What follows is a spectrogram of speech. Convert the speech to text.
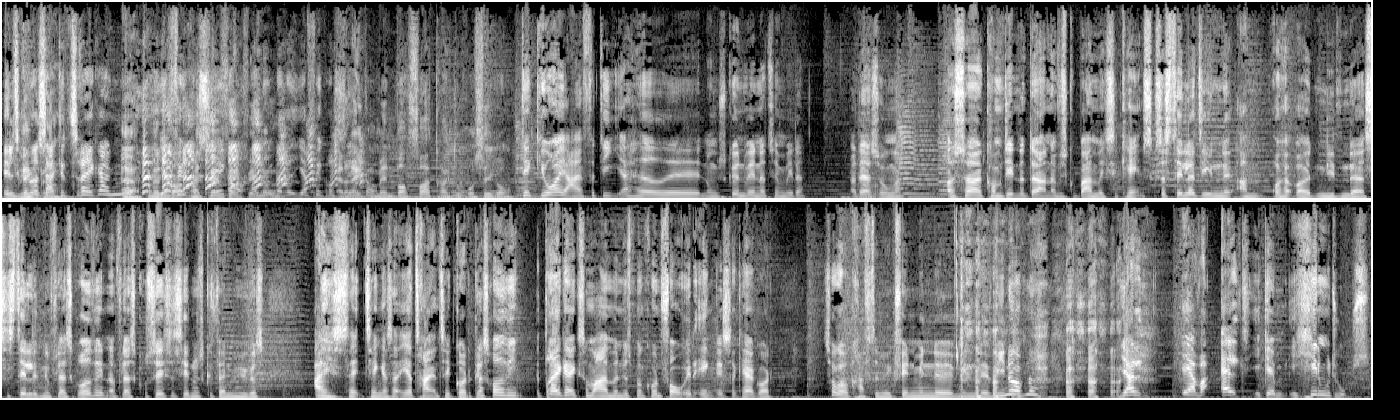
Elsker, du har sagt det tre gange nu. Ja. Men, Jeg hvor, fik rosé i går. fik Jeg fik rosé i går. men hvorfor drak du rosé i går? Det gjorde jeg, fordi jeg havde øh, nogle skønne venner til middag, og deres unger. Og så kom de ind ad døren, og vi skulle bare meksikansk. Så stiller de en, um, prøv at høre, hvor den i den der. Så stiller de en flaske rødvin og en flaske rosé, så siger de, nu skal fandme hygge os. Ej, så tænker jeg så, jeg trænger til et godt glas rødvin. Jeg drikker ikke så meget, men hvis man kun får et enkelt, så kan jeg godt. Så kunne jeg jo kraftedeme ikke finde min, øh, min øh, vinåbner. Jeg, jeg var alt igennem i hele mit hus.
